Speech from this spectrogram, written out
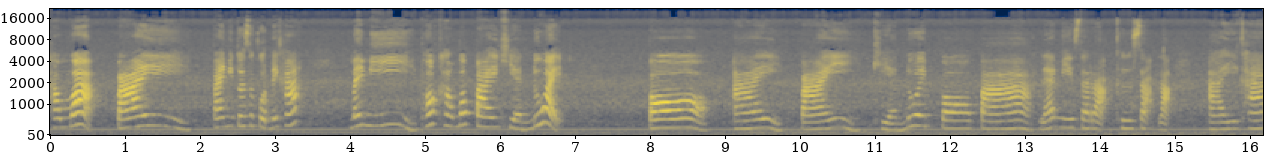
คำว่า ไป ไปมีตัวสะกดไหมคะ ไม่มี เพราะคำว่าไปเขียนด้วย ปอไอ ไป เขียนด้วยปอปา และมีสระคือสระไอค่ะ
